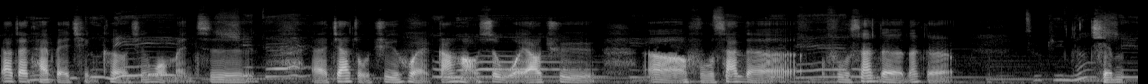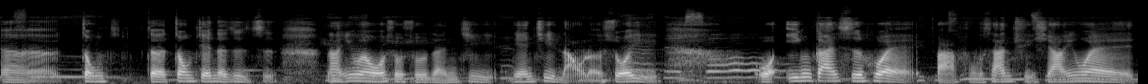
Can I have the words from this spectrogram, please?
要在台北请客，请我们吃呃家族聚会，刚好是我要去。呃，釜山的釜山的那个前呃中的中间的日子，那因为我叔叔年纪年纪老了，所以我应该是会把釜山取消，因为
